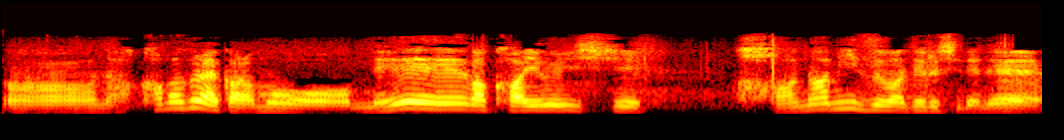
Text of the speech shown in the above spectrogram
あー半ばぐらいからもう目がかゆいし、鼻水は出るしでね、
